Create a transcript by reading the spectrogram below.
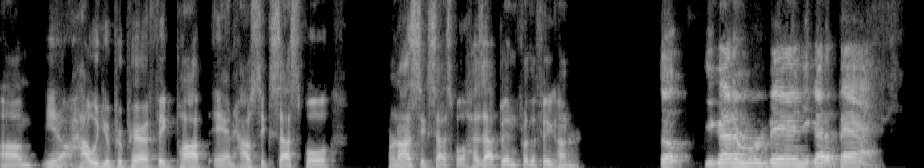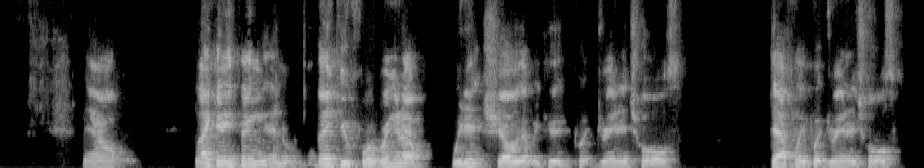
um, you know, how would you prepare a fig pop and how successful or not successful has that been for the fig hunter? So you got a band, you got a bag. Now, like anything, and thank you for bringing up, we didn't show that we could put drainage holes. Definitely put drainage holes.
